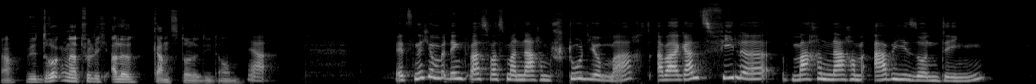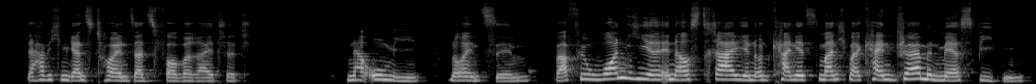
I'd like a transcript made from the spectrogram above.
Ja, wir drücken natürlich alle ganz dolle die Daumen. Ja. Jetzt nicht unbedingt was, was man nach dem Studium macht, aber ganz viele machen nach dem Abi so ein Ding. Da habe ich einen ganz tollen Satz vorbereitet. Naomi, 19, war für One Year in Australien und kann jetzt manchmal kein German mehr speaken.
